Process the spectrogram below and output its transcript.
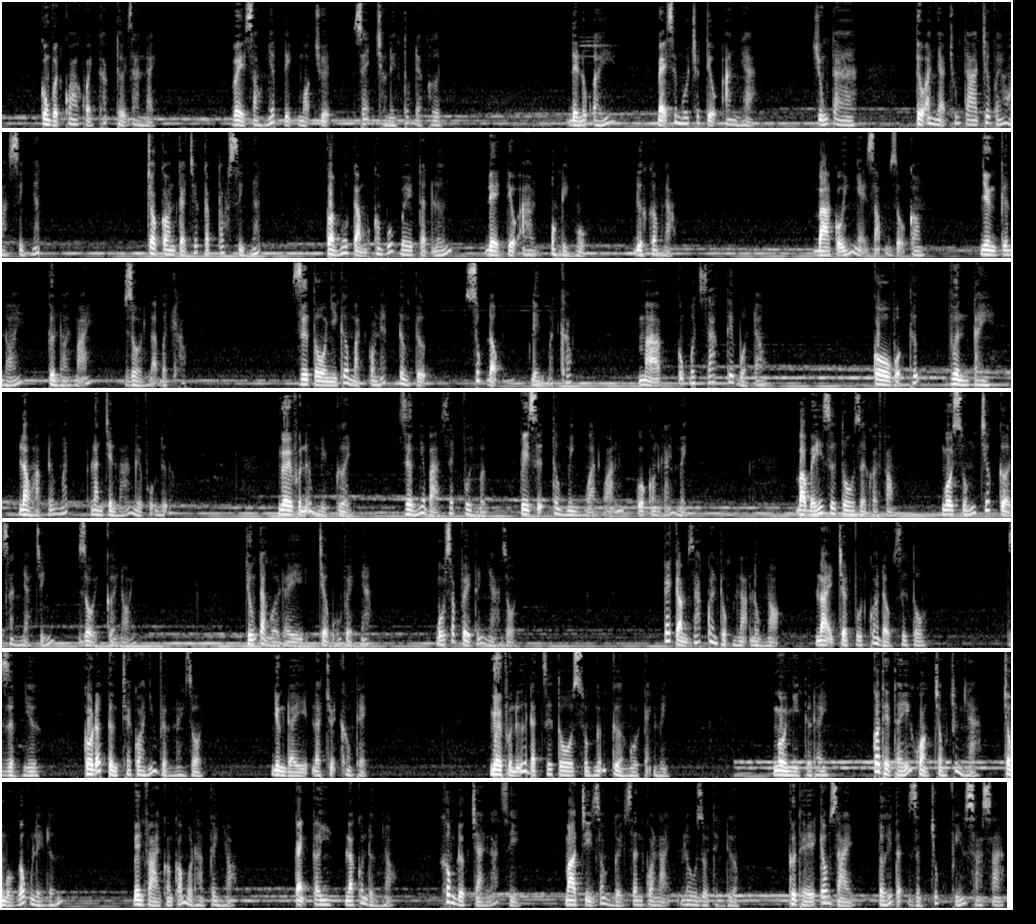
cùng vượt qua khoảnh khắc thời gian này. Về sau nhất định mọi chuyện sẽ trở nên tốt đẹp hơn. Đến lúc ấy, mẹ sẽ mua cho Tiểu An nhà. Chúng ta, Tiểu An nhà chúng ta chiếc váy hoa xinh nhất. Cho con cả chiếc cặp tóc xinh nhất còn mua cả một con búp bê thật lớn để Tiểu An ôm đi ngủ. Được không nào? Bà cố ý nhẹ giọng dỗ con, nhưng cứ nói, cứ nói mãi, rồi lại bật khóc. Dư Tô nhìn gương mặt con nét tương tự, xúc động đến bật khóc, mà cũng bất giác thấy buồn đau. Cô vội thức vươn tay lau hàng nước mắt lăn trên má người phụ nữ. Người phụ nữ mỉm cười, dường như bà rất vui mừng vì sự thông minh ngoan ngoãn của con gái mình. Bà bế Dư Tô rời khỏi phòng, ngồi xuống trước cửa sân nhà chính, rồi cười nói. Chúng ta ngồi đây chờ bố về nhé. Bố sắp về tới nhà rồi. Cái cảm giác quen thuộc lạ lùng nọ lại chợt vụt qua đầu Dư Tô. Dường như cô đã từng trải qua những việc này rồi. Nhưng đây là chuyện không thể. Người phụ nữ đặt Dư Tô xuống ngưỡng cửa ngồi cạnh mình. Ngồi nhìn từ đây, có thể thấy khoảng trống trước nhà trong một gốc lề lớn. Bên phải còn có một hàng cây nhỏ. Cạnh cây là con đường nhỏ, không được trải lát gì, mà chỉ do người dân qua lại lâu rồi thành đường. Cứ thế kéo dài tới tận rừng trúc phía xa xa.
